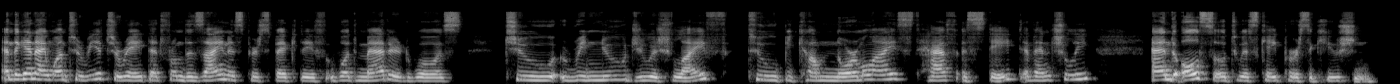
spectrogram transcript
And again, I want to reiterate that from the Zionist perspective, what mattered was to renew Jewish life, to become normalized, have a state eventually, and also to escape persecution.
